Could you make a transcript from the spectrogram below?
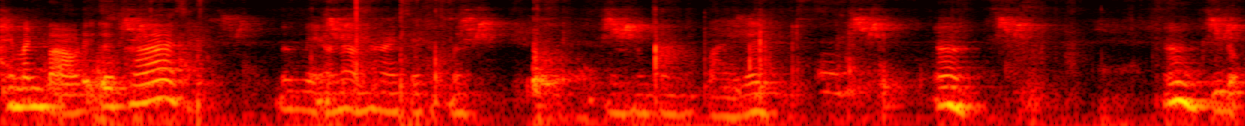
ให้มันเบาเลยเอ้ยค่ะมันไม่เอาน้ำหายใจครับมันมันจะไปเลยอืมอืมดีดอก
